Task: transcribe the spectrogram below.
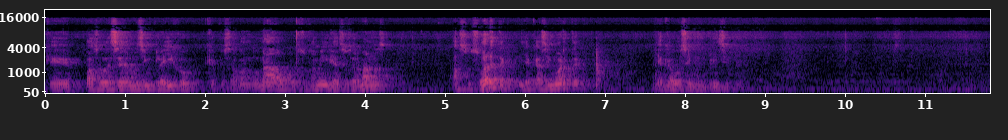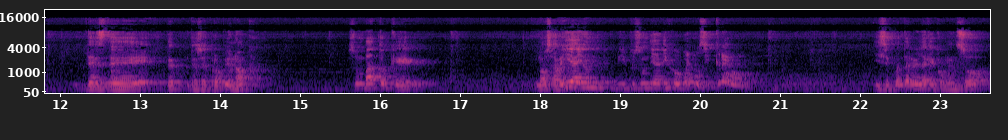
que pasó de ser un simple hijo que pues abandonado por su familia, sus hermanos, a su suerte y a casi muerte, y acabó siendo un príncipe. Desde, el propio Enoch. Es un vato que no sabía y, un- pues un día dijo, bueno, sí creo, y se cuenta en la Biblia que comenzó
